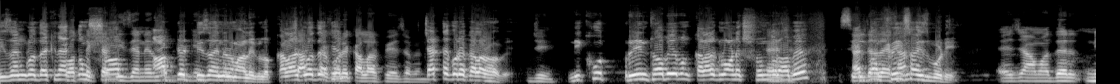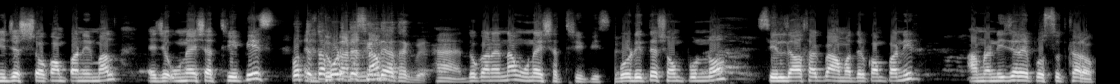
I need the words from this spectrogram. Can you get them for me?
ডিজাইনগুলো দেখেন একদম সব ডিজাইনের আপডেট ডিজাইনের মাল এগুলো কালারগুলো চারটা দেখেন করে কালার পেয়ে যাবেন। চারটা করে কালার হবে। জি। নিখুঁত প্রিন্ট হবে এবং কালারগুলো অনেক সুন্দর হবে। একদম ফ্রি সাইজ বডি এই যে আমাদের নিজস্ব কোম্পানির মাল। এই যে উনাইশা থ্রি পিস প্রত্যেকটা বডিতে সিল দেওয়া থাকবে। হ্যাঁ দোকানের নাম উনাইশা থ্রি পিস বডিতে সম্পূর্ণ সিল দেওয়া থাকবে আমাদের কোম্পানির। আমরা নিজেরাই প্রস্তুতকারক।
